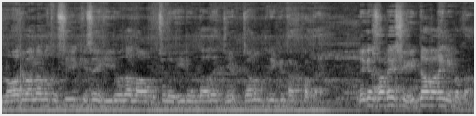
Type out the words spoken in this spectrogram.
ਨੌਜਵਾਨਾਂ ਨੂੰ ਤੁਸੀਂ ਕਿਸੇ ਹੀਰੋ ਦਾ ਨਾਮ ਪੁੱਛ ਲਓ ਹੀਰੋ ਦਾ ਜਨਮ ਤਰੀਕ ਤੱਕ ਪਤਾ ਹੈ। ਲੇਕਿਨ ਸਾਡੇ ਸ਼ਹੀਦਾਂ ਬਾਰੇ ਨਹੀਂ ਪਤਾ।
